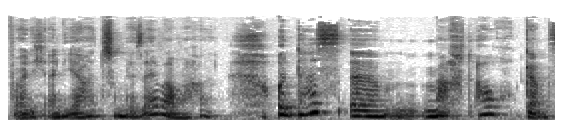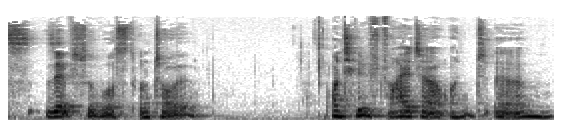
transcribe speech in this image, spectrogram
weil ich ein Ja zu mir selber mache. Und das ähm, macht auch ganz selbstbewusst und toll und hilft weiter und ähm,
